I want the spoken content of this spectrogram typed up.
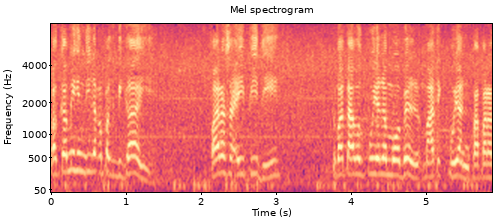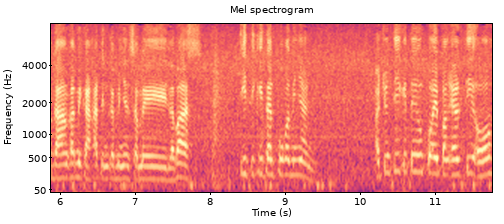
pag kami hindi nakapagbigay para sa APD, tumatawag po yan ng mobile, matik po yan, paparadahan kami, kakatin kami yan sa may labas. Titikitan po kami yan. At yung ticket na yun po ay pang LTO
